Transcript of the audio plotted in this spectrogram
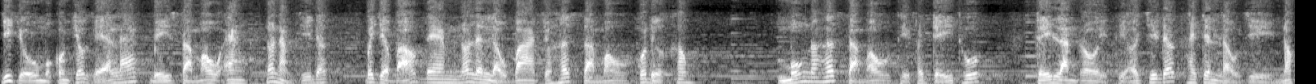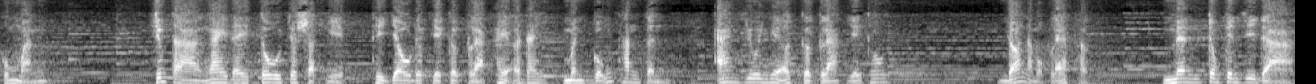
Ví dụ một con chó ghẻ lát bị xà mâu ăn, nó nằm dưới đất. Bây giờ bảo đem nó lên lầu ba cho hết xà mâu, có được không? Muốn nó hết xà mâu thì phải trị thuốc. Trị lành rồi thì ở dưới đất hay trên lầu gì nó cũng mạnh. Chúng ta ngay đây tu cho sạch nghiệp thì giàu được về cực lạc hay ở đây mình cũng thanh tịnh an vui như ở cực lạc vậy thôi đó là một lẽ thật nên trong kinh Di Đà,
